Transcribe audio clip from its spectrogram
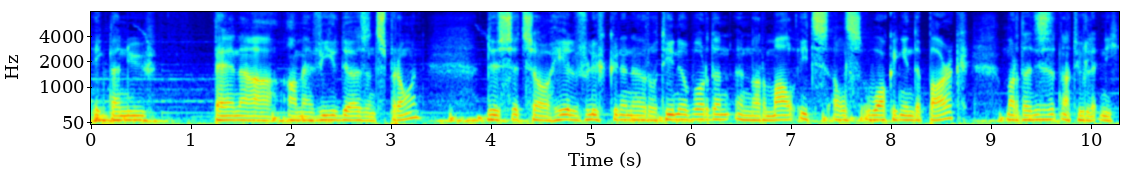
Ik ben nu bijna aan mijn 4000 sprongen. Dus het zou heel vlug kunnen een routine worden, een normaal iets als walking in the park. Maar dat is het natuurlijk niet.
